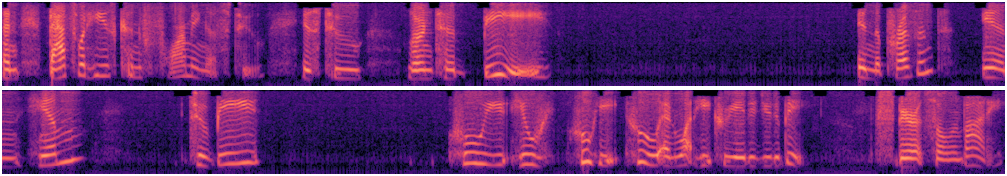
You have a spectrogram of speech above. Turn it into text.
And that's what he's conforming us to, is to learn to be in the present, in him, to be who he, who who he who and what he created you to be spirit soul and body.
